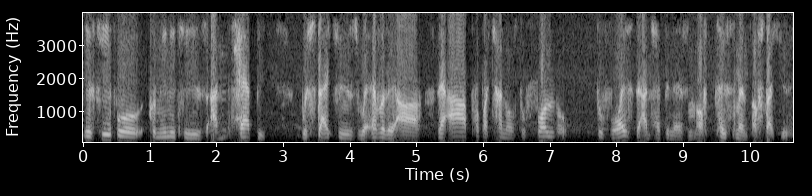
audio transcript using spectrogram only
If people, communities are happy with statues wherever they are, there are proper channels to follow to voice the unhappiness of placement of statues.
